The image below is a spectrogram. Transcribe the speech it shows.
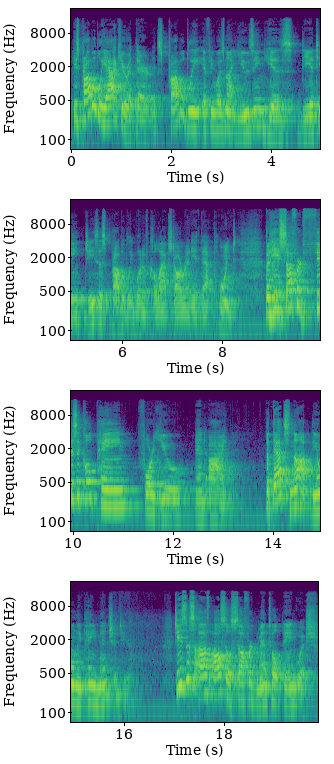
he's probably accurate there. It's probably, if he was not using his deity, Jesus probably would have collapsed already at that point. But he suffered physical pain for you and I. But that's not the only pain mentioned here. Jesus also suffered mental anguish.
